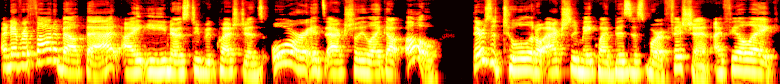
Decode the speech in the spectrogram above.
I never thought about that, i.e., no stupid questions, or it's actually like, a, oh, there's a tool that'll actually make my business more efficient. I feel like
